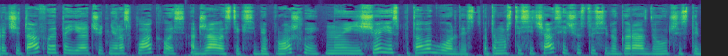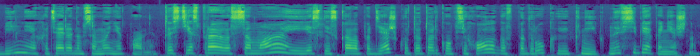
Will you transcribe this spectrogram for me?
Прочитав это, я чуть не расплакалась от жалости к себе прошлой, но еще я испытала гордость, потому что сейчас я чувствую себя гораздо лучше и стабильнее, хотя рядом со мной нет парня. То есть я справилась сама, и если искала поддержку, то только у психологов, подруг и книг. Ну и в себе, конечно.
